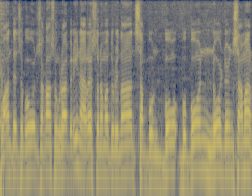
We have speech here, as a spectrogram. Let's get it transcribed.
Wanted sa Bohol sa kasong robbery na aresto ng mga otoridad sa Bunbo, Bubon, Northern Samar.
